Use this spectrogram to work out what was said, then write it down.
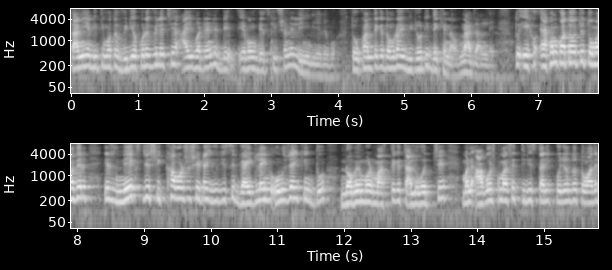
তা নিয়ে রীতিমতো ভিডিও করে ফেলেছে। আই বাটনে এবং ডেসক্রিপশনে লিঙ্ক দিয়ে দেবো। তো ওখান থেকে তোমরা ওই ভিডিওটি দেখে নাও, না জানলে। তো এখ- এখন কথা হচ্ছে তোমাদের এর নেক্সট যে শিক্ষাবর্ষ, সেটা ইউজিসির গাইডলাইন অনুযায়ী কিন্তু নভেম্বর মাস থেকে চালু হচ্ছে। মানে আগস্ট মাসের তিরিশ তারিখ পর্যন্ত তোমাদের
